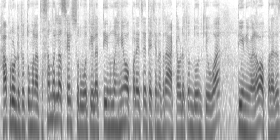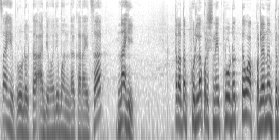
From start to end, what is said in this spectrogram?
हा प्रोडक्ट तुम्हाला आता समजला असेल सुरुवातीला तीन महिने वापरायचं आहे त्याच्यानंतर आठवड्यातून दोन किंवा तीन वेळा वापरायचंच आहे. प्रोडक्ट आधीमध्ये बंद करायचा नाही. तर आता पुढला प्रश्न आहे प्रोडक्ट वापरल्यानंतर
